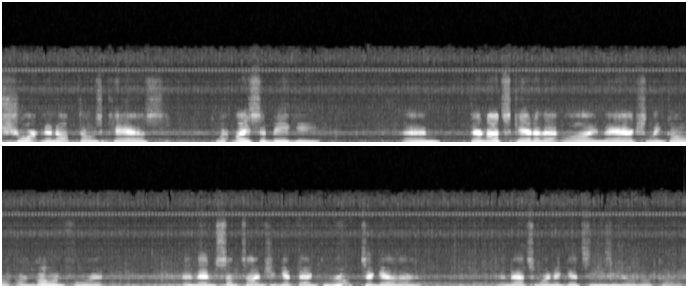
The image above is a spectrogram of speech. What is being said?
shortening up those casts with my sabiki and they're not scared of that line. They actually go are going for it. And then sometimes you get that group together and that's when it gets easy to hook up.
